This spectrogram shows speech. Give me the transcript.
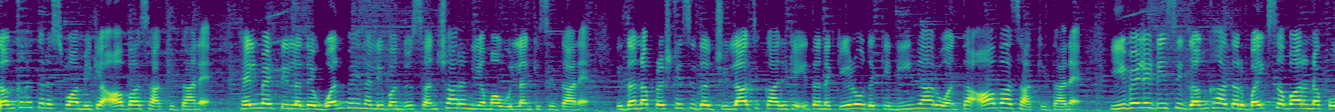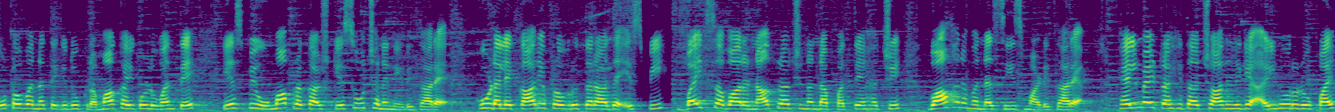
ಗಂಗಾಧರ ಸ್ವಾಮಿಗೆ ಆವಾಸ್ ಹಾಕಿದ್ದಾನೆ. ಹೆಲ್ಮೆಟ್ ಇಲ್ಲದೆ ಒನ್ ವೇನಲ್ಲಿ ಬಂದು ಸಂಚಾರ ನಿಯಮ ಉಲ್ಲಂಘಿಸಿದ್ದಾನೆ. ಇದನ್ನ ಪ್ರಶ್ನಿಸಿದ ಜಿಲ್ಲಾಧಿಕಾರಿಗೆ ಇದನ್ನ ಕೇಳೋದಕ್ಕೆ ನೀನ್ಯಾರು ಅಂತ ಆವಾಜ್ ಹಾಕಿದ್ದಾನೆ. ಈ ವೇಳೆ ಡಿಸಿ ಗಂಗಾಧರ್ ಬೈಕ್ ಸವಾರನ ಫೋಟೋವನ್ನ ತೆಗೆದು ಕ್ರಮ ಕೈಗೊಳ್ಳುವಂತೆ ಎಸ್ಪಿ ಉಮಾಪ್ರಕಾಶ್ಗೆ ಸೂಚನೆ ನೀಡಿದ್ದಾರೆ. ಕೂಡಲೇ ಕಾರ್ಯಪ್ರವೃತ್ತರಾದ ಎಸ್ಪಿ ಬೈಕ್ ಸವಾರ ನಾಗರಾಜನನ್ನ ಪತ್ತೆ ಹಚ್ಚಿ ವಾಹನವನ್ನ ಸೀಸ್ ಮಾಡಿದ್ದಾರೆ. ಹೆಲ್ಮೆಟ್ ರಹಿತ ಚಾಲನೆಗೆ ಐನೂರು ರೂಪಾಯಿ,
